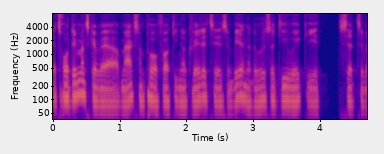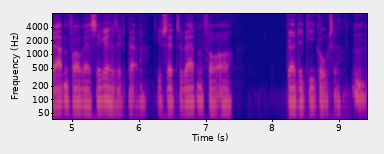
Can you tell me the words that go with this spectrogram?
Jeg tror, det man skal være opmærksom på for at give noget kvæde til SMV'erne derude, så de er jo ikke sat til verden for at være sikkerhedseksperter. De er jo sat til verden for at gøre det, de er gode til, mm.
